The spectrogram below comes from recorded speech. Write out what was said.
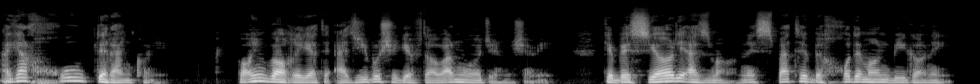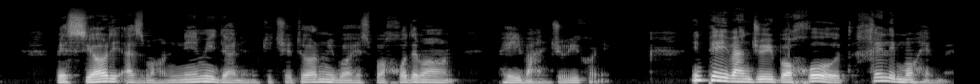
اگر خوب درنگ کنیم با این واقعیت عجیب و شگفتآور مواجه می شویم که بسیاری از ما نسبت به خودمان بیگانه ایم. بسیاری از ما نمی‌دانیم که چطور میبایست با خودمان پیوندجویی کنیم. این پیوندجویی با خود خیلی مهمه.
